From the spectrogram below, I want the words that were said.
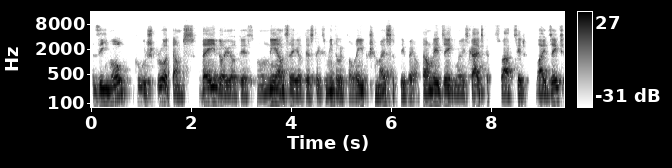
zīmolu, kurš, protams, veidojoties un niansējoties teiksim, intelektuālā īpašuma aizsardzībai un tam līdzīgi, nu, ir skaidrs, ka tas vārds ir vajadzīgs.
